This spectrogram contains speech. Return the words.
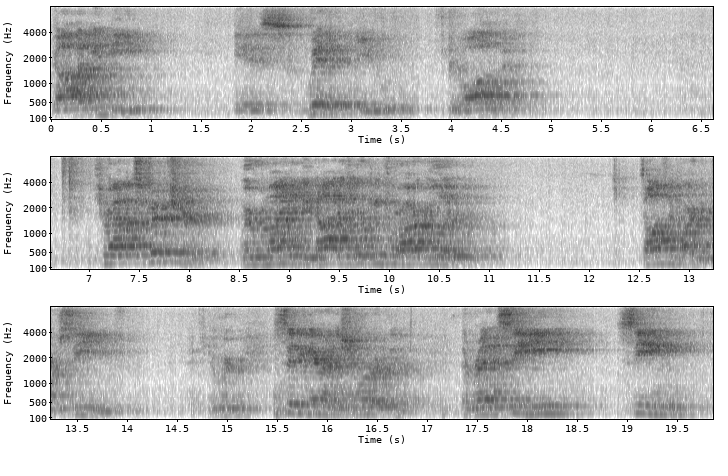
God indeed is with you through all of it. Throughout Scripture, we're reminded that God is working for our good. It's often hard to perceive. If you were sitting there on the shore of the, the Red Sea, seeing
